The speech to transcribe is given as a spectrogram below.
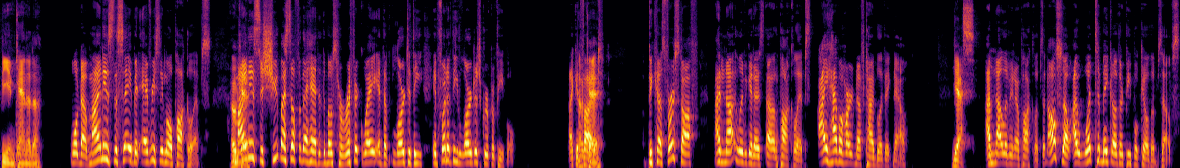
Be in Canada. Well, no, mine is the same in every single apocalypse. Okay. Mine is to shoot myself in the head in the most horrific way in the large the in front of the largest group of people I could Okay. find. Because first off, I'm not living in a, an apocalypse. I have a hard enough time living now. yes. I'm not living in an apocalypse, and also I want to make other people kill themselves,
